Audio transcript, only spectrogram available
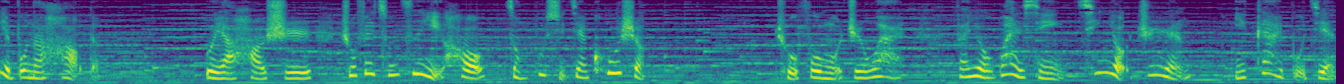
也不能好的。若要好时，除非从此以后总不许见哭声。除父母之外，凡有外姓亲友之人，一概不见，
